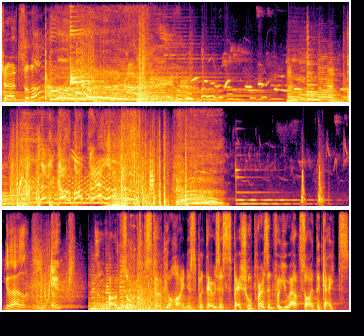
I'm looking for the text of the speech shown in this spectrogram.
Chancellor? oh, oops. I'm sorry to disturb your highness, but there is a special present for you outside the gates.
